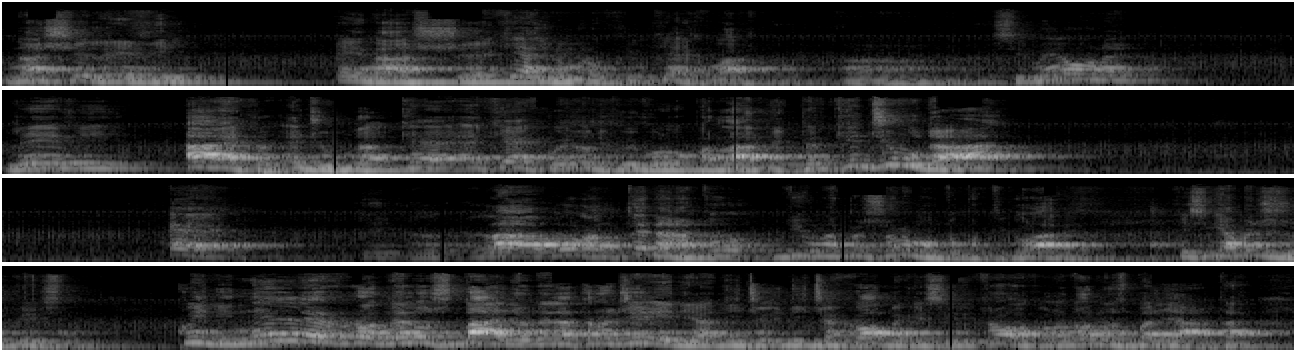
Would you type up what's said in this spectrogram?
nasce Levi e nasce... Chi è il numero? Chi è il quarto? Uh, Simeone, Levi... Ah, ecco, è Giuda, che è, che è quello di cui volevo parlarvi, perché Giuda è l'antenato di una persona molto particolare, che si chiama Gesù Cristo. Quindi nello sbaglio, nella tragedia di, di, Giacobbe che si ritrova con la donna sbagliata,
